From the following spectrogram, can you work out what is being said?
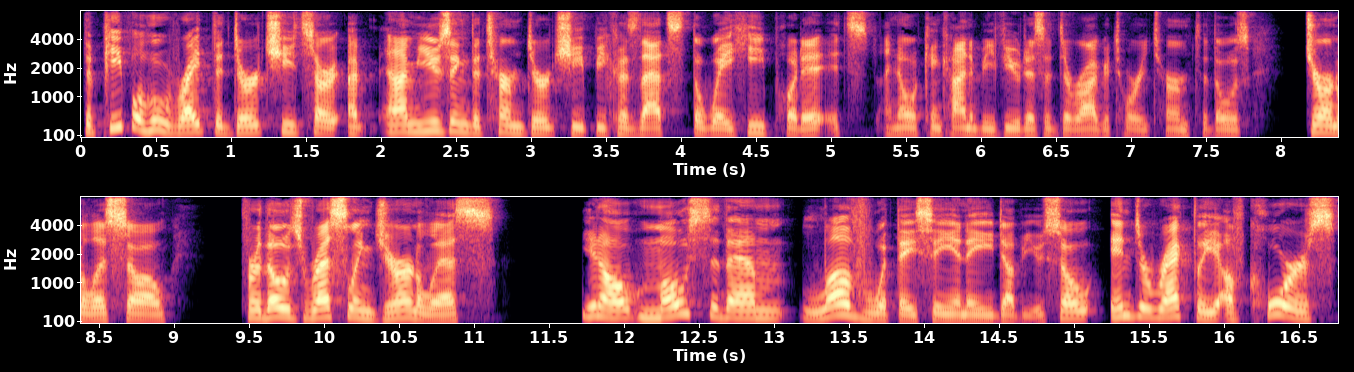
the people who write the dirt sheets are, uh, and I'm using the term dirt sheet because that's the way he put it. It's, I know it can kind of be viewed as a derogatory term to those journalists. So for those wrestling journalists, you know, most of them love what they see in AEW. So indirectly, of course,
